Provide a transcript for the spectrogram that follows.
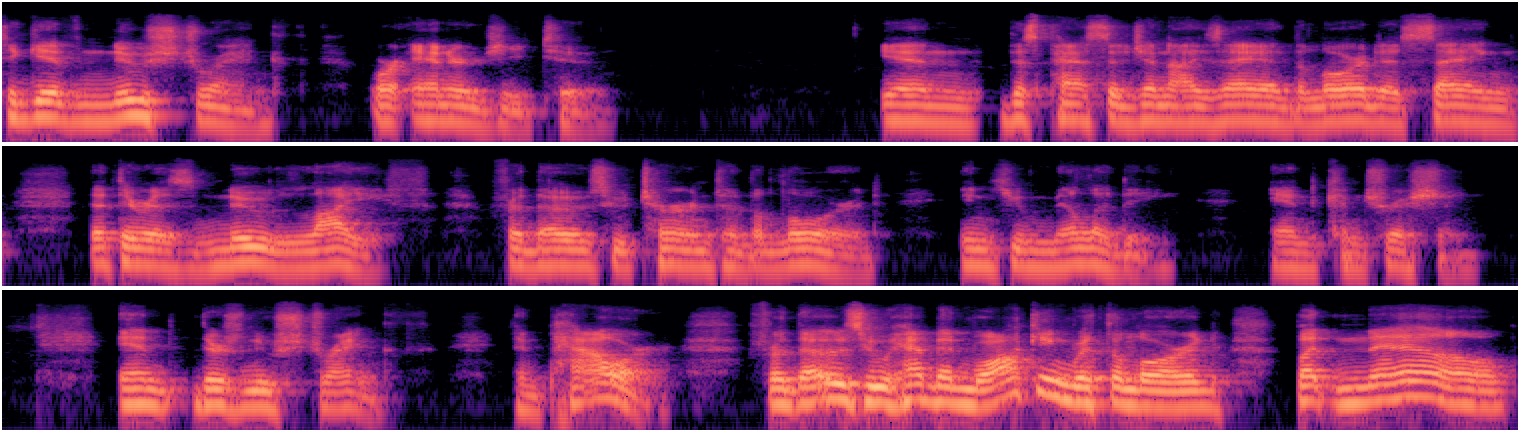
to give new strength or energy to. In this passage in Isaiah, the Lord is saying that there is new life for those who turn to the Lord in humility and contrition. And there's new strength and power for those who have been walking with the Lord, but now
